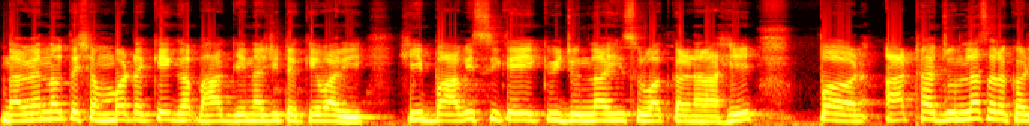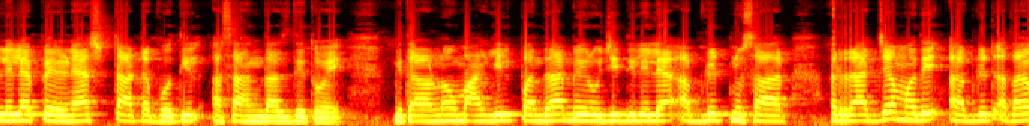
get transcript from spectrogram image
नव्याण्णव ते शंभर टक्के भाग घेण्याची टक्केवारी ही बावीस ते एकवीस जूनला ही सुरुवात करणार आहे. पण अठरा जूनलाच रखडलेल्या पेरण्या स्टार्टअप होतील असा अंदाज देतोय. मित्रांनो मागील पंधरा मे रोजी दिलेल्या अपडेटनुसार राज्यामध्ये अपडेट आता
